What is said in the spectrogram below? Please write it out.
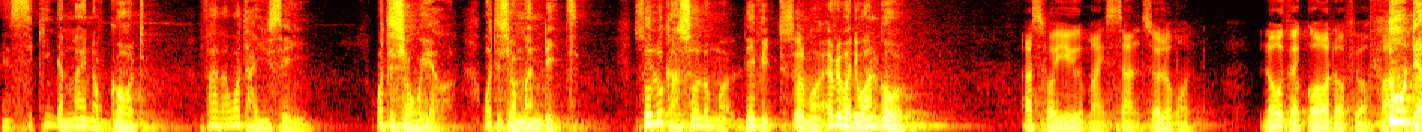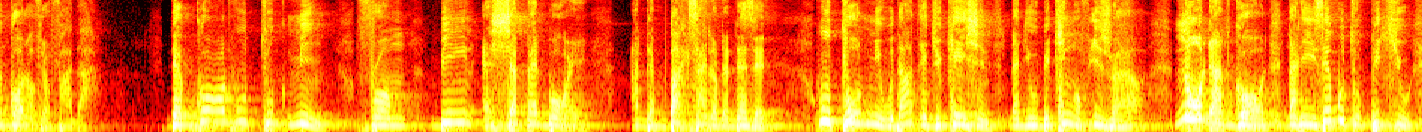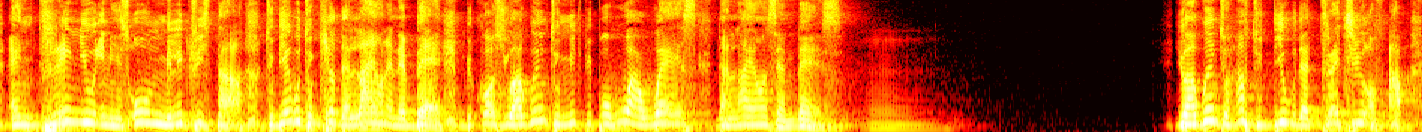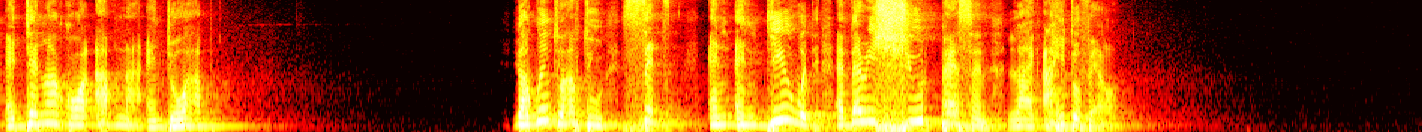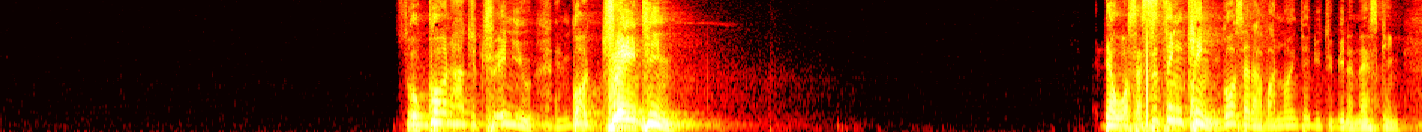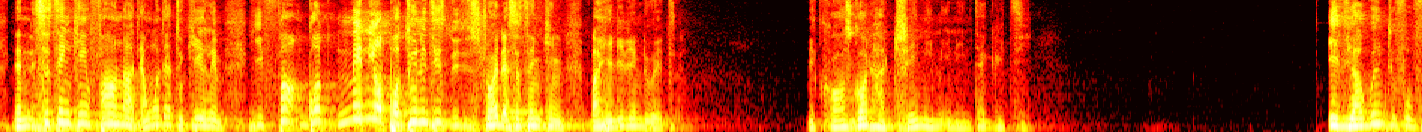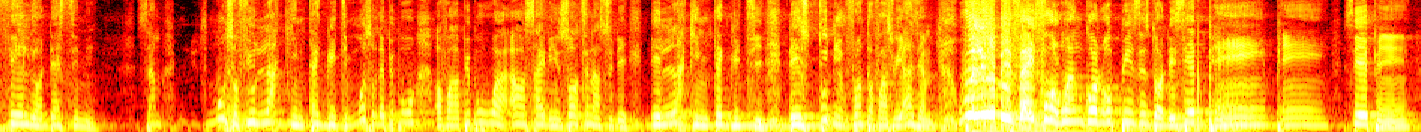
and seeking the mind of God. Father, what are you saying? What is your will? What is your mandate? So look at Solomon, David, Solomon. Everybody, one go. As for you, my son Solomon, know the God of your father. Know the God of your father. The God who took me from being a shepherd boy at the backside of the desert, who told me without education that you will be king of Israel. Know that God, that He is able to pick you and train you in His own military style to be able to kill the lion and the bear because you are going to meet people who are worse than lions and bears. You are going to have to deal with the treachery of Ab, a general called Abner and Joab. You are going to have to sit and, and deal with a very shrewd person like Ahithophel. So God had to train you, and God trained him. There was a sitting king. God said, I've anointed you to be the next king. Then the sitting king found out and wanted to kill him. He found, got many opportunities to destroy the sitting king, but he didn't do it. Because God had trained him in integrity. If you are going to fulfill your destiny, some most of you lack integrity. Most of the people of our people who are outside insulting us today, they lack integrity. They stood in front of us. We asked them, Will you be faithful when God opens this door? They say, Pain, pain, say pain.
